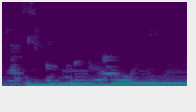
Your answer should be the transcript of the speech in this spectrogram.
Thank go.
